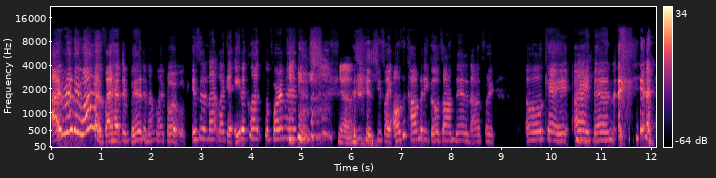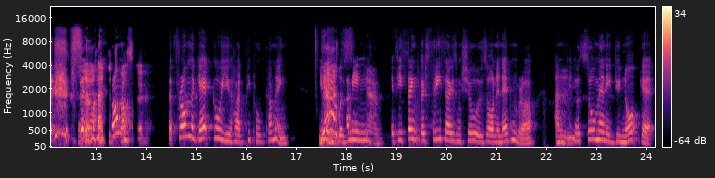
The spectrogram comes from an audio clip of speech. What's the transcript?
I really was. I had to bed, and I'm like, "But isn't it not like an eight o'clock performance?" yeah. And she's like, "All the comedy goes on then," and I was like, "Okay, all right then." so from, but from the get go, you had people coming. You yeah, know, was, I mean, yeah. if you think there's three thousand shows on in Edinburgh, and mm. you know, so many do not get,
